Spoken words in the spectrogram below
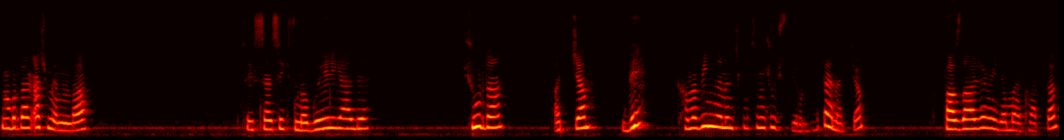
Şimdi buradan açmayalım daha. 88 Maguire geldi. Şuradan açacağım ve Kamavinga'nın çıkmasını çok istiyorum. Bir tane açacağım. Fazla harcamayacağım My Club'dan.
